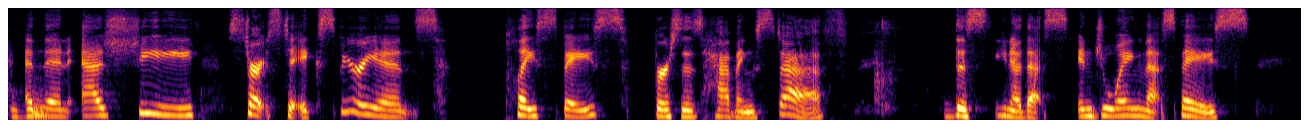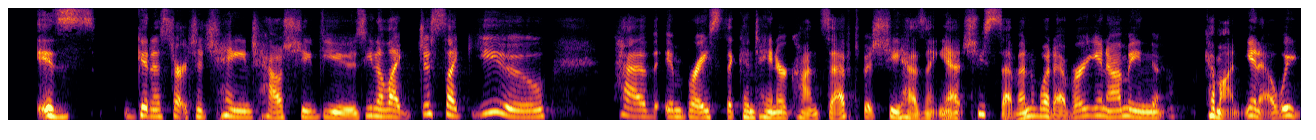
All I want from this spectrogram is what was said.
Mhm. And then as she starts to experience play space versus having stuff, this, you know, that's enjoying that space is going to start to change how she views, you know, like just like you have embraced the container concept, but she hasn't yet. She's seven, whatever, you know, I mean, Yeah. come on, you know, we,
